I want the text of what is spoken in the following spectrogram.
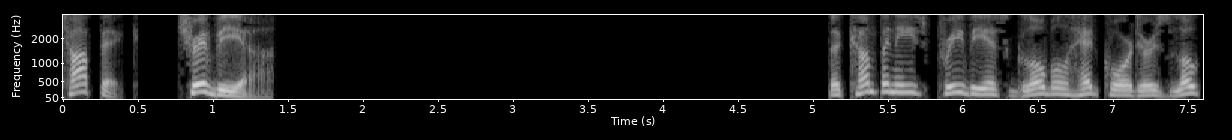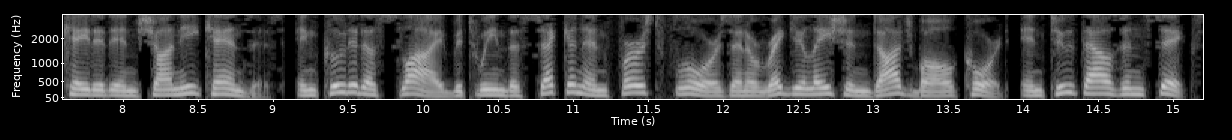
Topic: Trivia The company's previous global headquarters located in Shawnee, Kansas, included a slide between the second and first floors and a regulation dodgeball court. In 2006,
